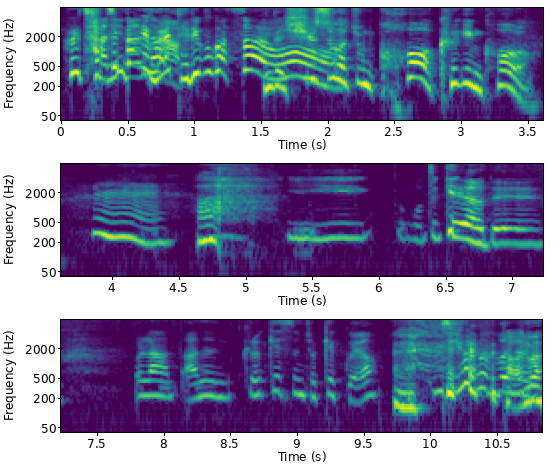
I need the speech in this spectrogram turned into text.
그리고 잔인한 자취방에 왜. 데리고 갔어요? 근데 실수가 좀 커, 크긴 커. 네. 아, 이, 어떻게 해야 돼. 몰라, 나는 그렇게 했으면 좋겠고요. 지원분은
